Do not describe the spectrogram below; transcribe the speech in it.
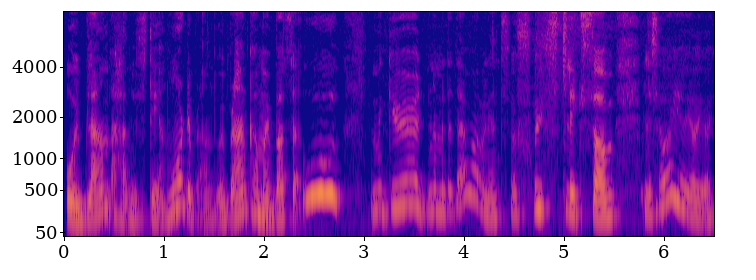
och ibland, han är ju stenhård ibland och ibland kan man ju bara säga, oh, men gud, nej men det där var väl inte så schysst liksom. Eller så, oj, oj, oj.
